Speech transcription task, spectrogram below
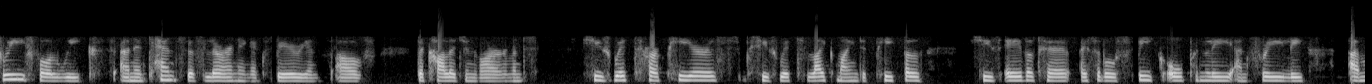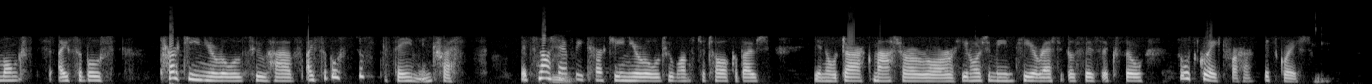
Three full weeks, an intensive learning experience of the college environment. She's with her peers, she's with like minded people she's able to, I suppose, speak openly and freely amongst, I suppose, 13 year olds who have, I suppose, just the same interests. It's not mm. every 13 year old who wants to talk about, you know, dark matter or, you know what I mean, theoretical physics. So, so it's great for her. It's great.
